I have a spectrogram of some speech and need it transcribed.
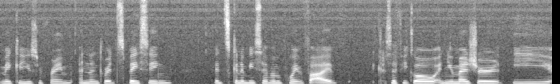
make a user frame. And then grid spacing, it's going to be 7.5 because if you go and you measure the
